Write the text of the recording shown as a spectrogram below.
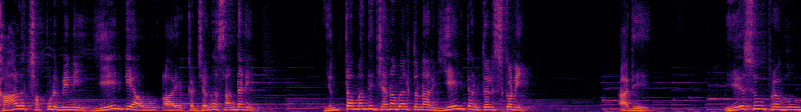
కాళ్ళ చప్పుడు విని ఏంటి ఆ యొక్క జన సందడి? ఇంతమంది జనం వెళ్తున్నారు ఏంటని తెలుసుకొని అది యేసు ప్రభు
